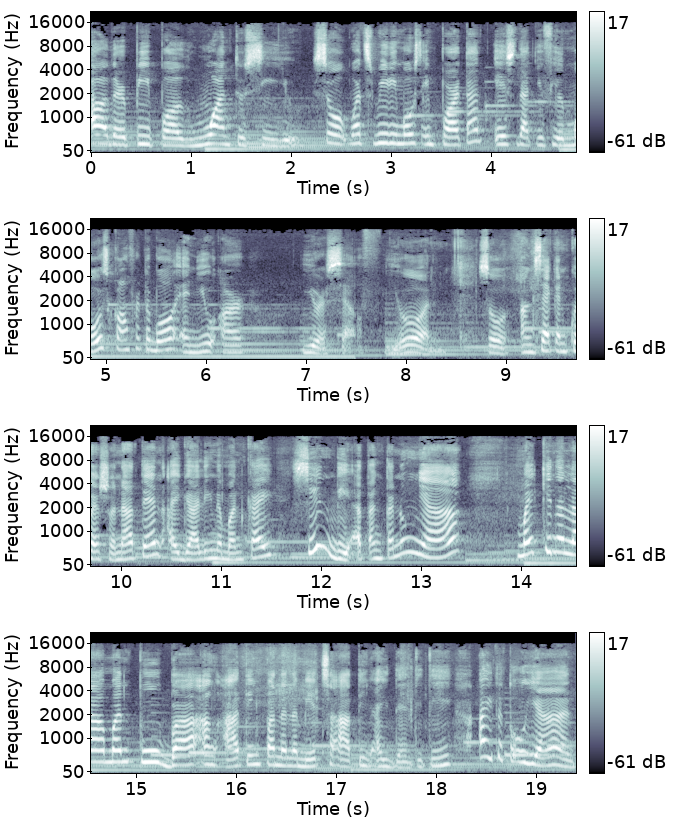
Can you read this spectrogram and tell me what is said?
other people want to see you. So, what's really most important is that you feel most comfortable and you are yourself. Yun. So, ang second question natin ay galing naman kay Cindy at ang tanong niya, may kinalaman po ba ang ating pananamit sa ating identity? Ay, totoo yan.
